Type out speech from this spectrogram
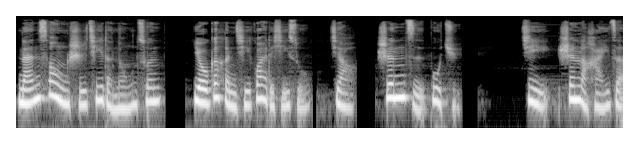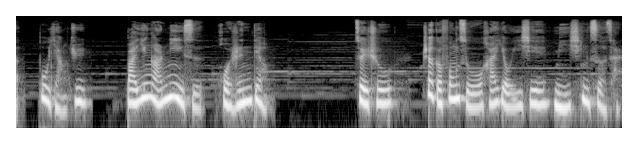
南宋时期的农村有个很奇怪的习俗，叫“生子不举”，即生了孩子不养育，把婴儿溺死或扔掉。最初。这个风俗还有一些迷信色彩，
